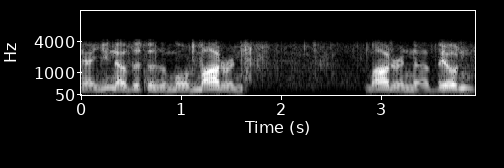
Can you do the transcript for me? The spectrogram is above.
Now you know this is a more modern, modern uh, building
